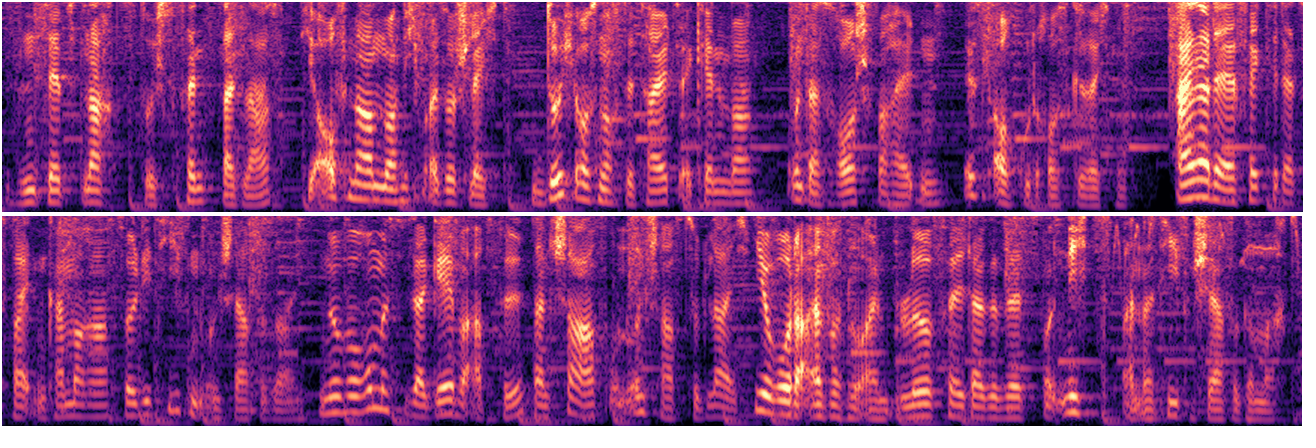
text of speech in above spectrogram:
sind selbst nachts durchs Fensterglas die Aufnahmen noch nicht mal so schlecht, durchaus noch Details erkennbar und das Rauschverhalten ist auch gut rausgerechnet. Einer der Effekte der zweiten Kamera soll die Tiefenunschärfe sein. Nur warum ist dieser gelbe Apfel dann scharf und unscharf zugleich? Hier wurde einfach nur ein Blurfilter gesetzt und nichts an der Tiefenschärfe gemacht.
